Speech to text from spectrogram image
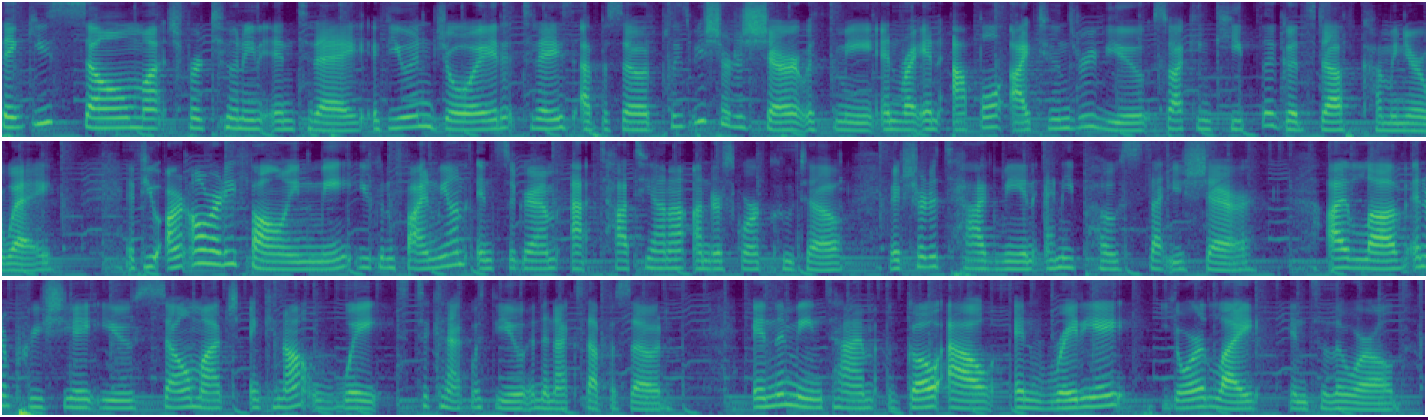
Thank you so much for tuning in today. If you enjoyed today's episode, please be sure to share it with me and write an Apple iTunes review so I can keep the good stuff coming your way. If you aren't already following me, you can find me on Instagram at Tatiana underscore Couto. Make sure to tag me in any posts that you share. I love and appreciate you so much and cannot wait to connect with you in the next episode. In the meantime, go out and radiate your light into the world.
